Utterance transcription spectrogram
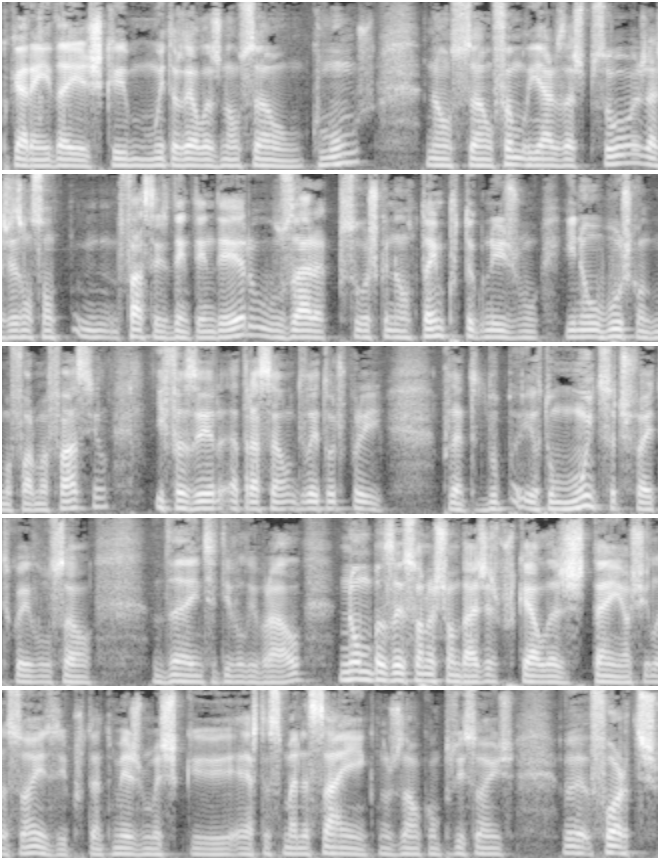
pegarem ideias que muitas delas não são comuns, não são familiares às pessoas, às vezes não são hum, fáceis de entender, usar pessoas que não têm protagonismo e não o buscam de uma forma fácil e fazer atração de eleitores por aí. Portanto, eu estou muito satisfeito com a evolução da iniciativa liberal. Não me baseio só nas sondagens, porque elas têm oscilações e, portanto, mesmo as que esta semana saem, que nos dão composições uh, fortes,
